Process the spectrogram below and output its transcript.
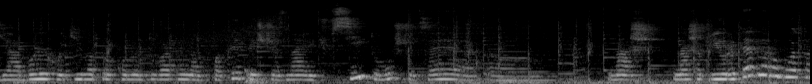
Я би хотіла прокоментувати навпаки те, що знають всі, тому що це е, наш, наша пріоритетна робота,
